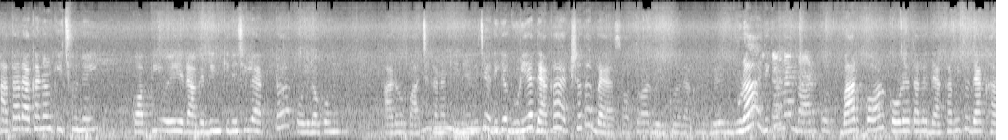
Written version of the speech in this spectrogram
খাতা দেখানোর কিছু নেই কপি ওই এর আগের দিন কিনেছিল একটা, ওই রকম আরও পাঁচখানা কিনে এনেছে। এদিকে ঘুরিয়ে দেখা একসাথে ব্যাস অত আর বের করে দেখা যাবে ঘুরা এদিকে। বার কর। করে তাহলে দেখাবি তো দেখা।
